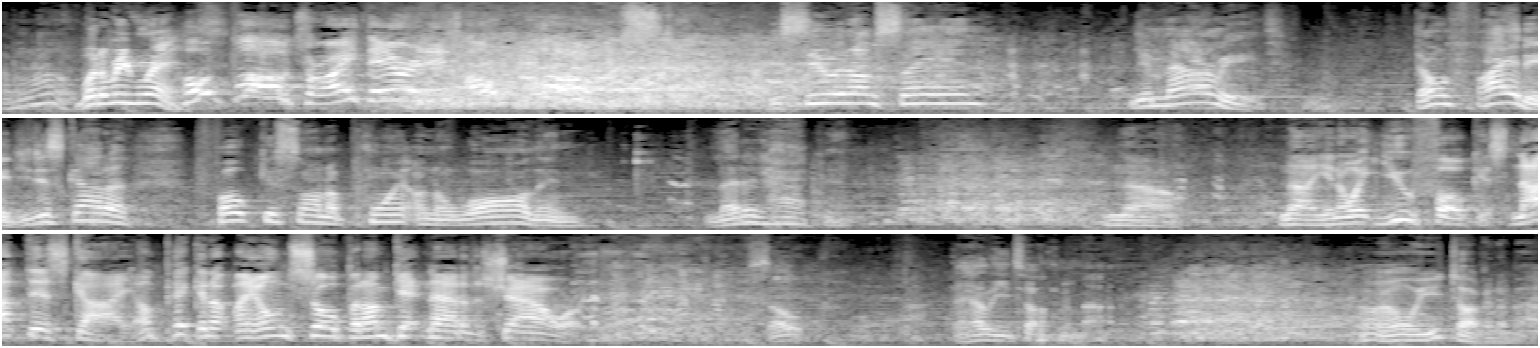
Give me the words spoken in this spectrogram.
I don't know. What did we rent? Hope Floats, right? There it is. Hope Floats. You see what I'm saying? You're married. Don't fight it. You just gotta focus on a point on the wall and let it happen. No. No, you know what? You focus, not this guy. I'm picking up my own soap and I'm getting out of the shower. Soap? The hell are you talking about? I don't know what are you talking about.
